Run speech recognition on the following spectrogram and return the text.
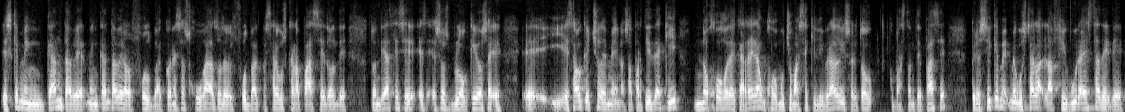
es que me encanta ver, me encanta ver al fullback con esas jugadas donde el fullback pasar a buscar a pase, donde, donde hace esos bloqueos eh, eh, y es algo que echo de menos. A partir de aquí, no juego de carrera, un juego mucho más equilibrado y sobre todo con bastante pase, pero sí que me, gusta la, figura esta de, de-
